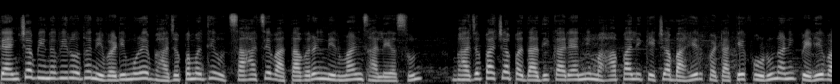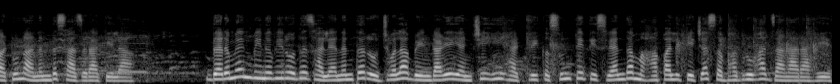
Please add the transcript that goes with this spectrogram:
त्यांच्या बिनविरोध निवडीमुळे भाजपमध्ये उत्साहाचे वातावरण निर्माण झाले असून भाजपाच्या पदाधिकाऱ्यांनी महापालिकेच्या बाहेर फटाके फोडून आणि पेढे वाटून आनंद साजरा केला. दरम्यान बिनविरोध झाल्यानंतर उज्ज्वला बेंडाळे यांची ही हॅट्रिक असून ते तिसऱ्यांदा महापालिकेच्या सभागृहात जाणार आहेत.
